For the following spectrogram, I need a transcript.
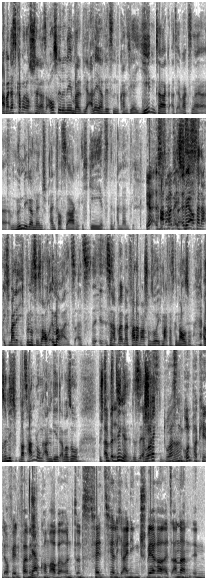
Aber das kann man auch so schnell als Ausrede nehmen, weil wir alle ja wissen, du kannst ja jeden Tag als erwachsener, äh, mündiger Mensch ein einfach sagen, ich gehe jetzt den anderen Weg. Ja, es ist aber manchmal- es es wäre ist- aus seiner, ich meine, ich benutze es auch immer als, als es hat, mein Vater war schon so, ich mache das genauso. Also nicht was Handlungen angeht, aber so bestimmte Aber Dinge. Das ist du hast, erschreckend. du hast ne? ein Grundpaket auf jeden Fall Ja. mitbekommen, aber und, und es fällt sicherlich einigen schwerer als anderen in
